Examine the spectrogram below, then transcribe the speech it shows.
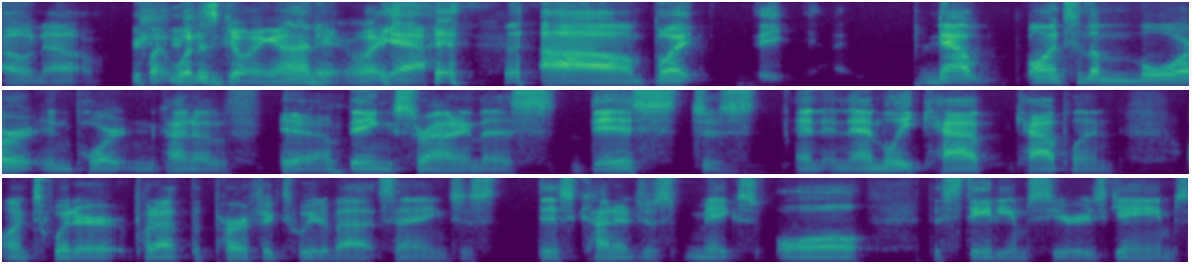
oh no. what, what is going on here? What- Yeah. Um, but eh, now on to the more important kind of yeah. things surrounding this. This just and, and Emily Cap Kaplan on Twitter put out the perfect tweet about saying just this kind of just makes all the stadium series games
